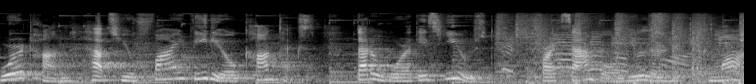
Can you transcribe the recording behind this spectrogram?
Word Hunt helps you find video context that a word is used. For example, you learn command.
